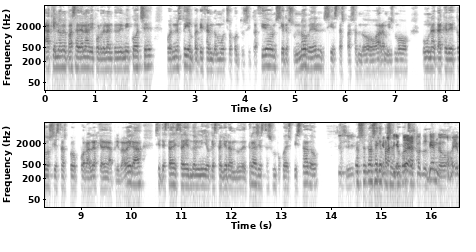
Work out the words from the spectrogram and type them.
aquí no me pasa de nadie por delante de mi coche, pues no estoy empatizando mucho con tu situación, si eres un Nobel, si estás pasando ahora mismo un ataque de tos, si estás por, por alergia de la primavera, si te está distrayendo el niño que está llorando detrás y estás un poco despistado. Sí, sí. No sé, no sé qué ¿Qué pasa en tu coche. conduciendo? Yo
